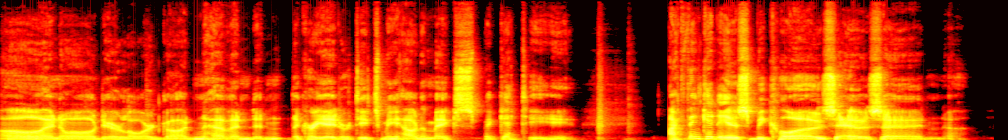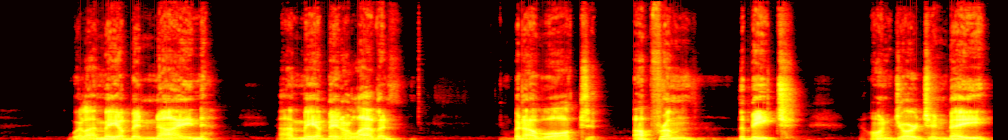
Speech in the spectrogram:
Oh, and oh, dear Lord God in heaven, didn't the Creator teach me how to make spaghetti? I think it is because, as in, uh, well, I may have been nine, I may have been 11, but I walked up from the beach on Georgian Bay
